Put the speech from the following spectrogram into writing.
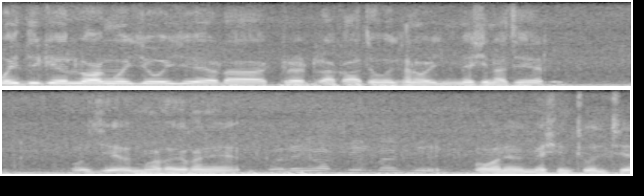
ওই দিকে লং, ওই যে ওই যে একটা ক্রেট রাখা আছে, ওইখানে ওই মেশিন আছে এর। ওই যে মাথায় ওখানে ওখানে মেশিন চলছে,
